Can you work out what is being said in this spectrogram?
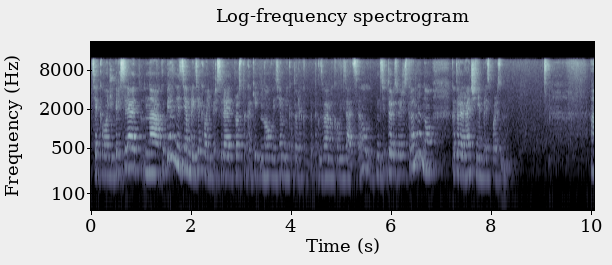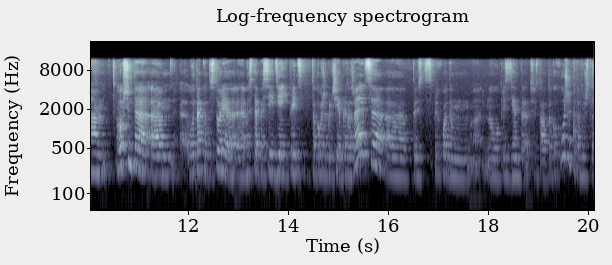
те, кого они переселяют на оккупированные земли, и те, кого они переселяют просто какие-то новые земли, которые как бы так называемая колонизация, ну, на территории своей страны, но которые раньше не были использованы. В общем-то, вот так вот история э, МСТ по сей день, в принципе, в таком же ключе продолжается. А, то есть с приходом э, нового президента все стало только хуже, потому что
